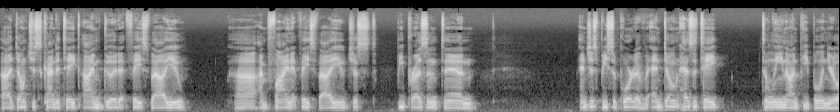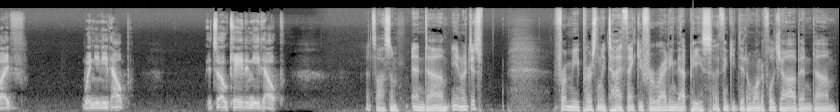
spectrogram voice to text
Uh, don't just kind of take "I'm good" at face value. Uh, I'm fine at face value. Just be present and and just be supportive, and don't hesitate to lean on people in your life when you need help. It's okay to need help. That's awesome. And, um, you know, just from me personally, Ty, thank you for writing that piece. I think you did a wonderful job and um,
